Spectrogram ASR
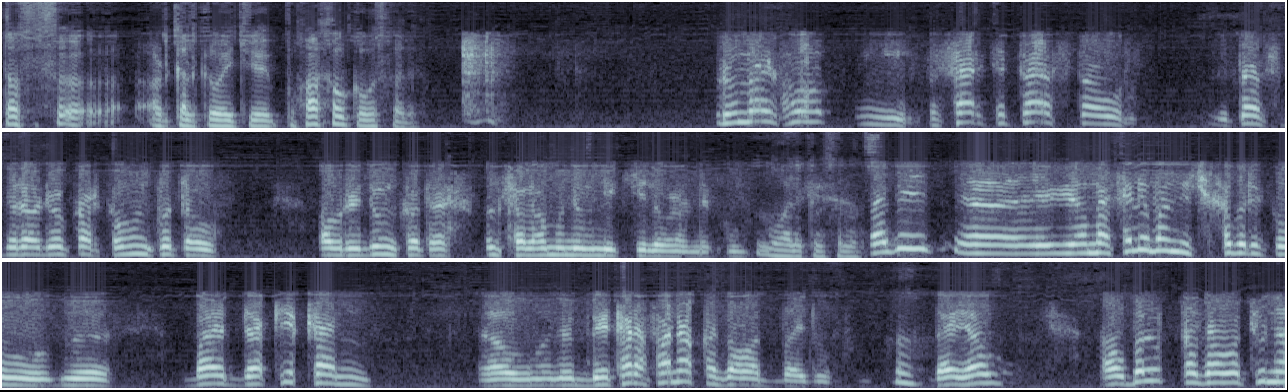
تاسو اټکل کوي چې په خاخو کو وسخه ده رومای خو په سر کې تاسو ته تاسو د رادیو کارکونکو ته اوریدونکو ته سلامونه ولیکي وړاندې کوم. وعلیکم السلام راځي یو مسله باندې خبرې کوو باید دقیقاً او به طرفانه قضاوت باید دا یو او بل قضاوتونه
